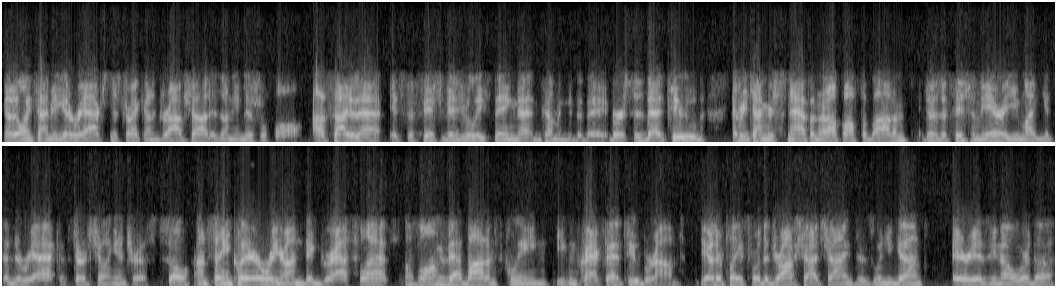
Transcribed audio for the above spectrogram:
You know, the only time you get a reaction strike on a drop shot is on the initial fall. Outside of that, it's the fish visually seeing that and coming to the bait versus that tube. Every time you're snapping it up off the bottom, if there's a fish in the area, you might get them to react and start showing interest. So on St. Clair, where you're on big grass flats, as long as that bottom's clean, you can crack that tube around. The other place where the drop shot shines is when you get on areas, you know, where the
